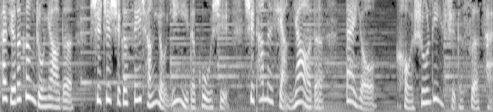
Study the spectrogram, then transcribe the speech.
他觉得更重要的是，这是个非常有意义的故事，是他们想要的带有口述历史的色彩。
